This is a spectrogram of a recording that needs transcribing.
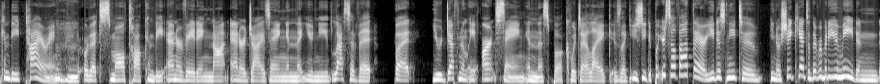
can be tiring mm-hmm. or that small talk can be enervating, not energizing, and that you need less of it. But you definitely aren't saying in this book, which I like, is like you just need to put yourself out there. You just need to, you know, shake hands with everybody you meet and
